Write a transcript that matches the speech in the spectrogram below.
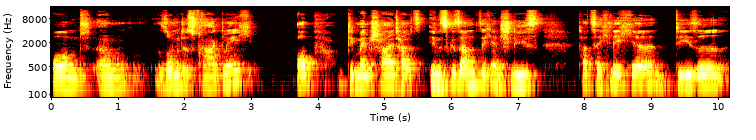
Und ähm, somit ist fraglich, ob die Menschheit halt insgesamt sich entschließt, tatsächlich äh, diese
